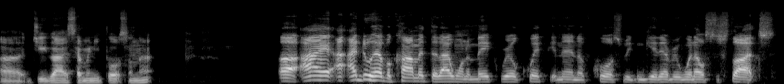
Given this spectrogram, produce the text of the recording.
Uh, do you guys have any thoughts on that? Uh, I I do have a comment that I want to make real quick, and then of course we can get everyone else's thoughts.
